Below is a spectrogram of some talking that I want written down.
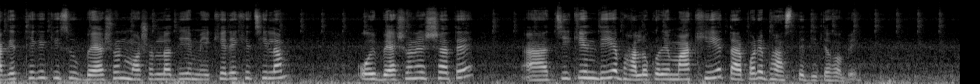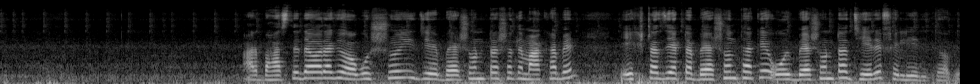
আগের থেকে কিছু বেসন মশলা দিয়ে মেখে রেখেছিলাম। ওই বেসনের সাথে চিকেন দিয়ে ভালো করে মাখিয়ে তারপরে ভাজতে দিতে হবে। আর ভাজতে দেওয়ার আগে অবশ্যই যে বেসনটার সাথে মাখাবেন, এক্সট্রা যে একটা বেসন থাকে, ওই বেসনটা ঝেড়ে ফেলিয়ে দিতে হবে।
